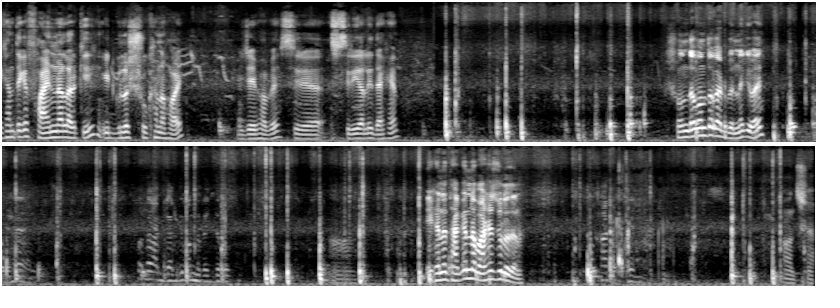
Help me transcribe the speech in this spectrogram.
এখান থেকে ফাইনাল আর কি ইটগুলো শুকানো হয়। এই যে এইভাবে সিরিয়ালি দেখেন। সন্ধ্যা পর্যন্ত কাটবেন নাকি ভাই? এখানে থাকেন না বাসায় চলে যান? আচ্ছা।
